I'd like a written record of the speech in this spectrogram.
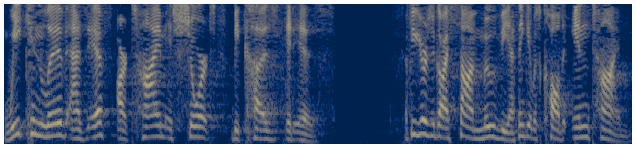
We can live as if our time is short because it is. A few years ago, I saw a movie, I think it was called In Time.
